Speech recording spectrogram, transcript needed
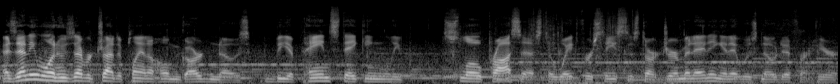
As anyone who's ever tried to plant a home garden knows, it'd be a painstakingly slow process to wait for seeds to start germinating, and it was no different here.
